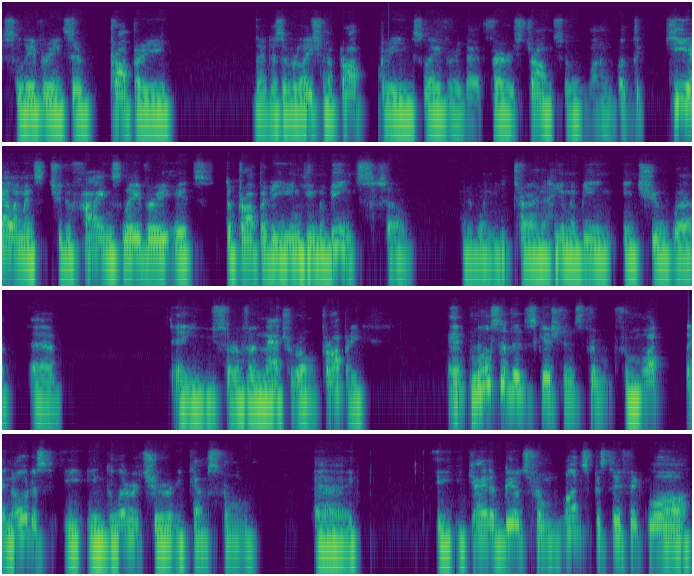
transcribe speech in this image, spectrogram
slavery it's a property that there's a relation of property in slavery that's very strong. So one of the key elements to define slavery it's the property in human beings so when you turn a human being into uh, uh, a sort of a natural property and most of the discussions from from what i noticed in, in the literature it comes from uh, it, it, kind of builds from one specific law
